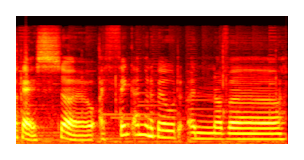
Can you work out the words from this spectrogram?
Okay, so I think I'm going to build another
